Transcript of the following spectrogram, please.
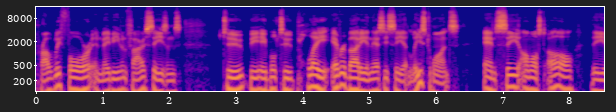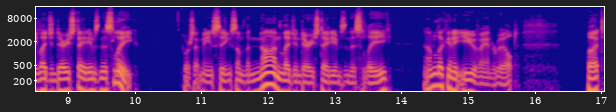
probably four, and maybe even five seasons to be able to play everybody in the SEC at least once and see almost all the legendary stadiums in this league. Of course, that means seeing some of the non legendary stadiums in this league. I'm looking at you, Vanderbilt. But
